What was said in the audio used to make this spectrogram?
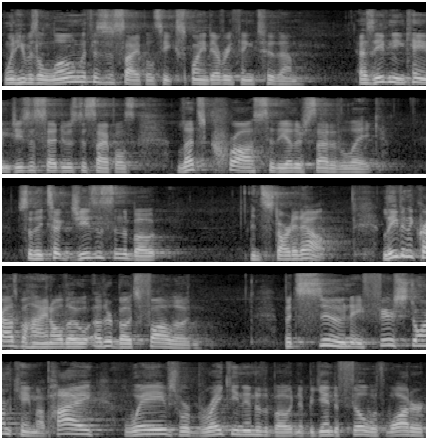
when he was alone with his disciples, he explained everything to them. As evening came, Jesus said to his disciples, Let's cross to the other side of the lake. So they took Jesus in the boat and started out leaving the crowds behind, although other boats followed. But soon a fierce storm came up. High waves were breaking into the boat, and it began to fill with water.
